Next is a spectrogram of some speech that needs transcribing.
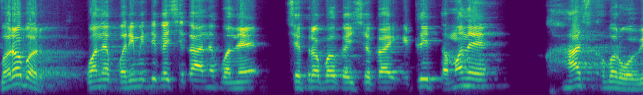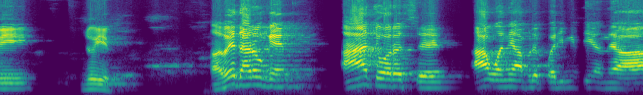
બરોબર? કોને પરિમિતિ કહી શકાય અને કોને ક્ષેત્રફળ કહી શકાય. એટલી તમને ખાસ ખબર હોવી જોઈએ. હવે ધારો કે આ ચોરસ છે, આ વને આપણે પરિમિતિ અને આ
